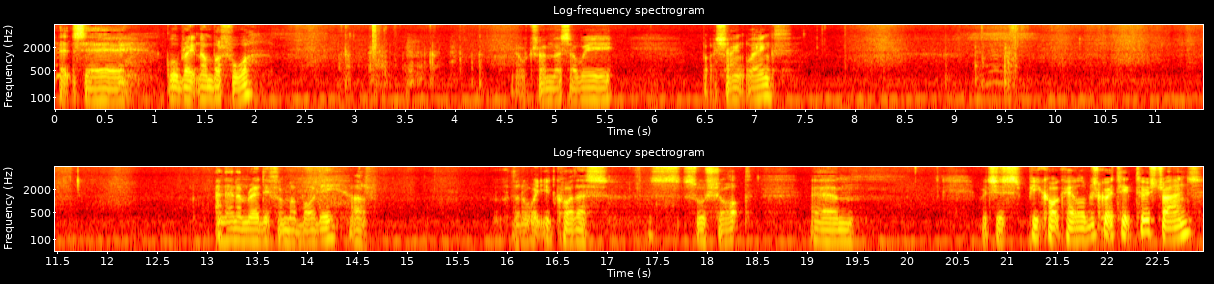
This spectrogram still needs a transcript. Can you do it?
It's uh, Globrite number 4 I'll trim this away but a shank length. And then I'm ready for my body or I don't know what you'd call this it's so short um, which is peacock herl. I'm just going to take two strands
